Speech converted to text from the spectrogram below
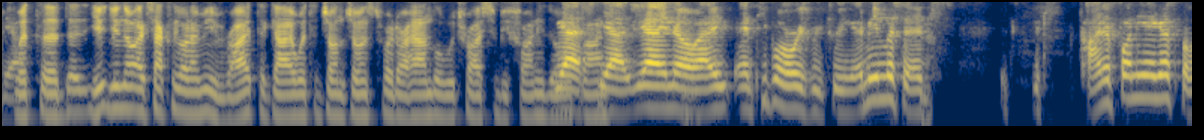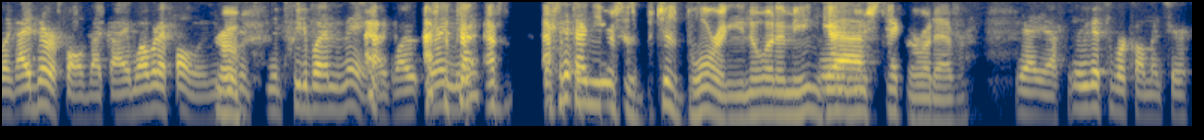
Yeah. With the, the you, you know exactly what I mean, right? The guy with the Jon Jones Twitter handle who tries to be funny. yes, yeah, yeah, I know. I and people are always retweeting. I mean, listen, it's it's it's kind of funny, I guess, but like I've never followed that guy. Why would I follow him? He doesn't tweet about MMA. Like, why, after, mean? after, after ten years is just boring. You know what I mean? Get yeah. a new stick or whatever. Yeah, yeah. We get some more comments here.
